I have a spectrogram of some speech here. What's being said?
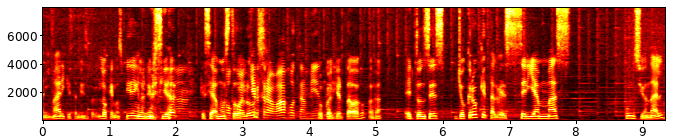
animar y que también sepa lo que nos piden en la universidad, que seamos o todos cualquier los trabajo también. o de- cualquier trabajo. ajá. Entonces, yo creo que tal vez sería más funcional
